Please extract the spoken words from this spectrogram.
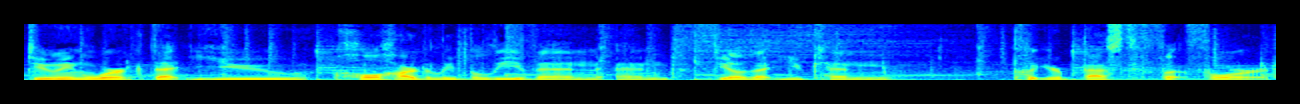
doing work that you wholeheartedly believe in and feel that you can put your best foot forward.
